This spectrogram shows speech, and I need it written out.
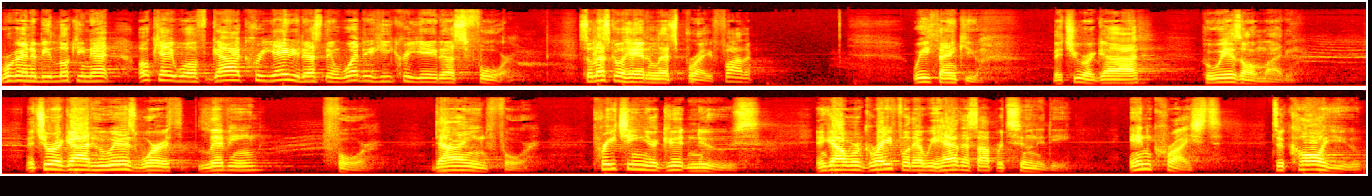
we're going to be looking at okay, well, if God created us, then what did He create us for? So let's go ahead and let's pray. Father, we thank you that you are God who is almighty that you're a God who is worth living for, dying for, preaching your good news. And God, we're grateful that we have this opportunity in Christ to call you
